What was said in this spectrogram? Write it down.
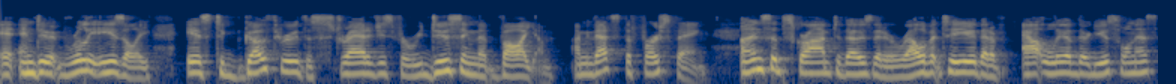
and, and, do it really easily is to go through the strategies for reducing the volume. I mean, that's the first thing. Unsubscribe to those that are relevant to you, that have outlived their usefulness.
